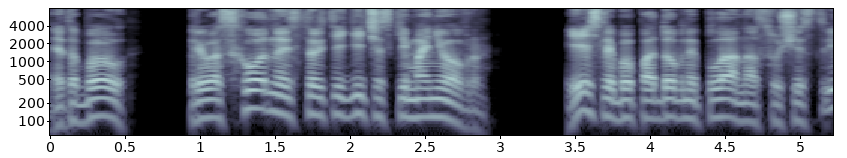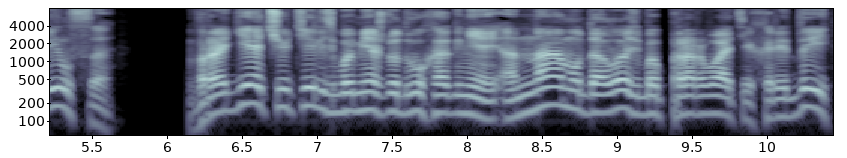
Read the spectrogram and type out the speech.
Это был превосходный стратегический маневр. Если бы подобный план осуществился, враги очутились бы между двух огней, а нам удалось бы прорвать их ряды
